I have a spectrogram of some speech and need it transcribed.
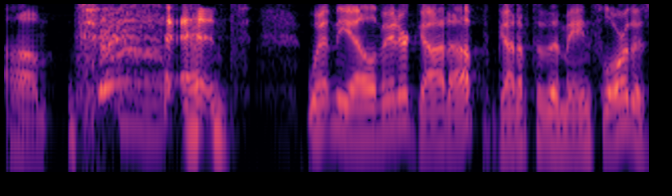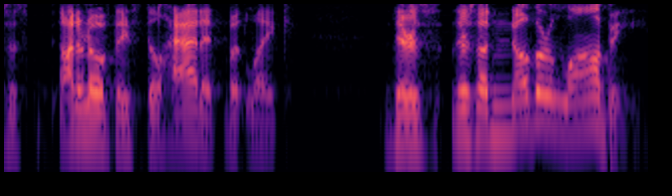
Um, and went in the elevator, got up, got up to the main floor. There's this, I don't know if they still had it, but like, there's there's another lobby.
